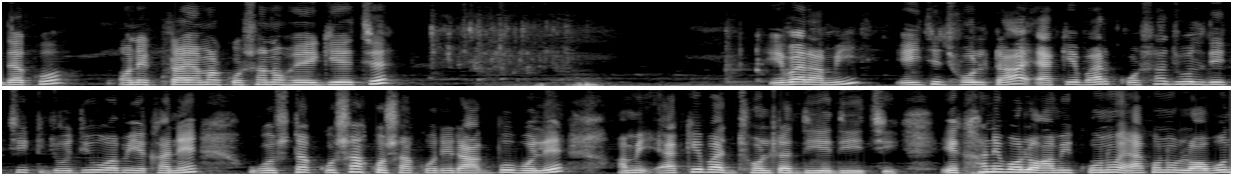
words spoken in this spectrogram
দেখো, অনেকটাই আমার কষানো হয়ে গিয়েছে। এবার আমি এই যে ঝোলটা একেবার কষা ঝোল দিচ্ছি, যদিও আমি এখানে গোশটা কষা কষা করে রাখব বলে আমি একেবার ঝোলটা দিয়ে দিয়েছি। এখানে বলো, আমি কোনো এখনও লবণ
